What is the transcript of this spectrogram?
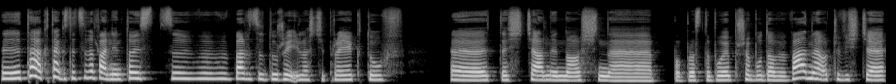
Yy, tak, tak, zdecydowanie. To jest w bardzo dużej ilości projektów E, te ściany nośne po prostu były przebudowywane, oczywiście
